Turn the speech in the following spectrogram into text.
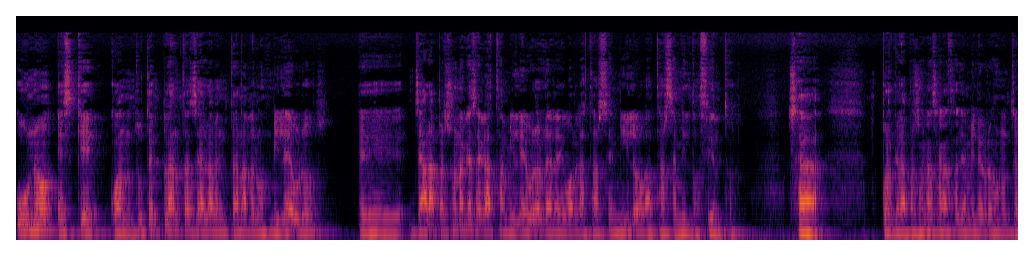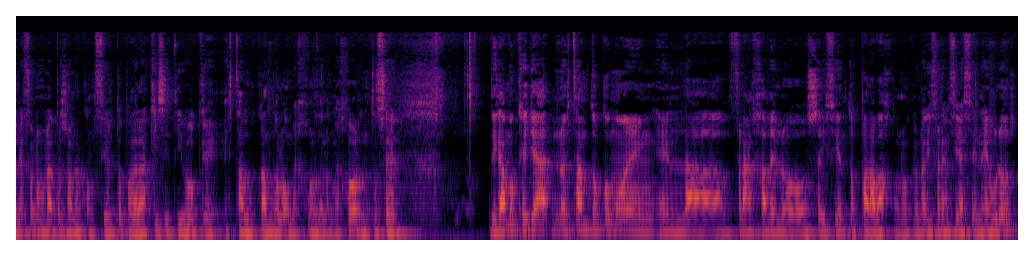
Uno es que cuando tú te implantas ya la ventana de los 1000 euros, eh, ya la persona que se gasta 1000 euros le da igual gastarse 1000 o gastarse 1200. O sea, porque la persona que se gasta ya 1000 euros en un teléfono es una persona con cierto poder adquisitivo que está buscando lo mejor de lo mejor. Entonces digamos que ya no es tanto como en, la franja de los 600 para abajo, ¿no? que una diferencia de 100 euros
